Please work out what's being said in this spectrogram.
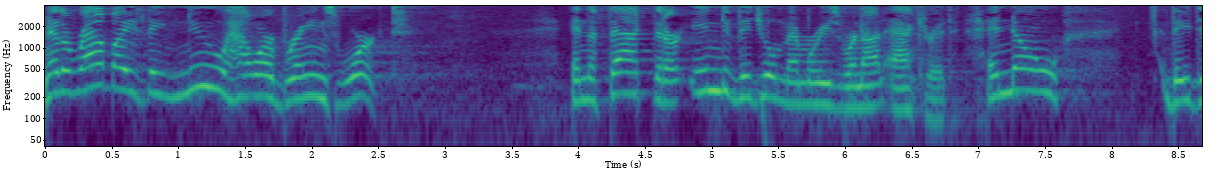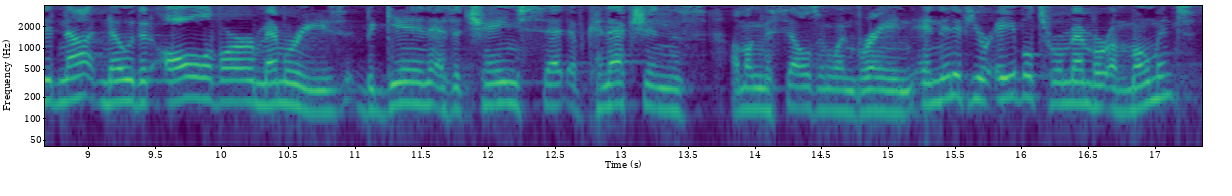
Now, the rabbis, they knew how our brains worked and the fact that our individual memories were not accurate. And no, they did not know that all of our memories begin as a changed set of connections among the cells in one brain. And then, if you're able to remember a moment,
